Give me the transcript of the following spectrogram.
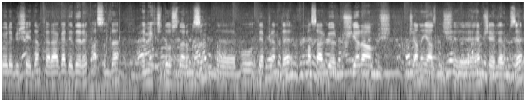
böyle bir şeyden feragat ederek aslında emekçi dostlarımızın e, bu depremde hasar görmüş, yara almış, canı yazmış e, hemşehrilerimize,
